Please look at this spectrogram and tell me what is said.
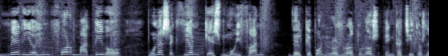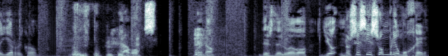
Medio informativo, una sección que es muy fan del que pone los rótulos en cachitos de hierro y cromo. La Vox. Bueno, desde luego, yo no sé si es hombre o mujer,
